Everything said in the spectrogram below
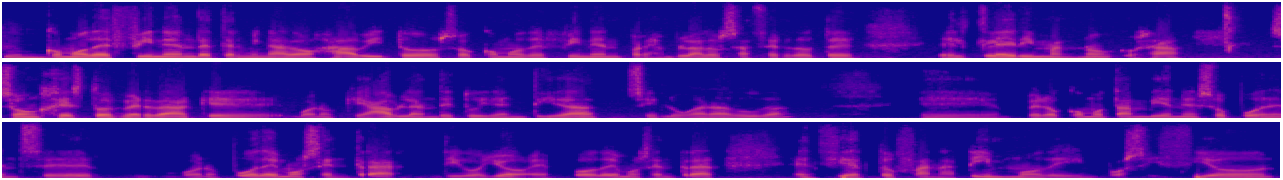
Mm. Cómo definen determinados hábitos o cómo definen, por ejemplo, a los sacerdotes el clériman, ¿no? O sea, son gestos, ¿verdad? Que, bueno, que hablan de tu identidad, sin lugar a duda, eh, pero como también eso pueden ser, bueno, podemos entrar, digo yo, ¿eh? podemos entrar en cierto fanatismo de imposición,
